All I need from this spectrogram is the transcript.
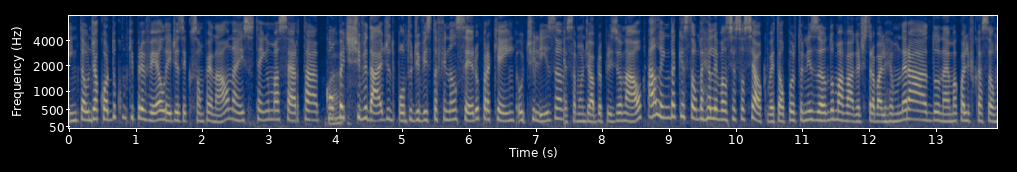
Então, de acordo com o que prevê a lei de execução penal, né, isso tem uma certa competitividade do ponto de vista financeiro para quem utiliza essa mão de obra prisional, além da questão da relevância social, que vai estar oportunizando uma vaga de trabalho remunerado, né, uma qualificação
